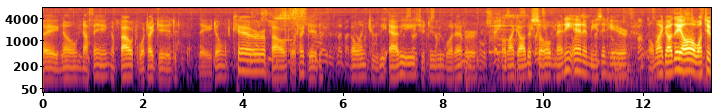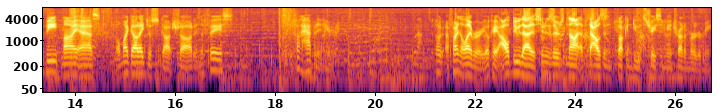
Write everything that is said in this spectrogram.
They know nothing about what I did. They don't care about what I did. Going to the Abbey to do whatever. Oh my god, there's so many enemies in here. Oh my god, they all want to beat my ass. Oh my god, I just got shot in the face. What the fuck happened in here? I find the library. Okay, I'll do that as soon as there's not a thousand fucking dudes chasing me and trying to murder me.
